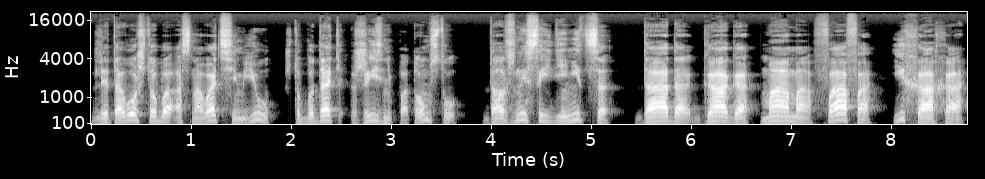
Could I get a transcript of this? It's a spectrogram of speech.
для того, чтобы основать семью, чтобы дать жизнь потомству, должны соединиться Дада, Гага, Мама, Фафа и Хаха.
